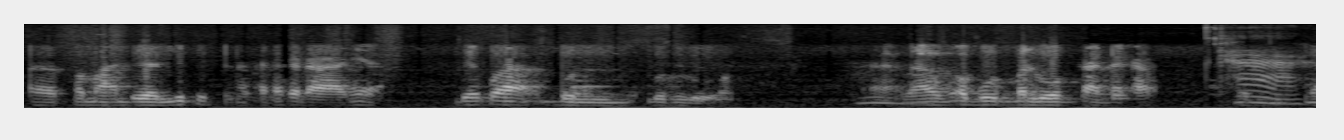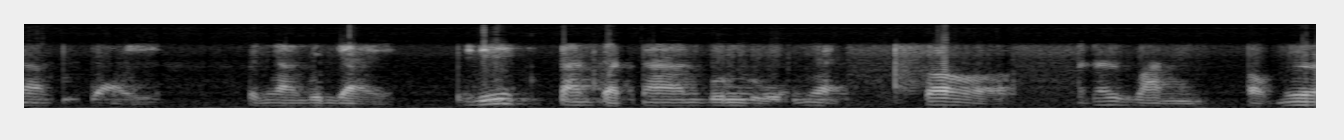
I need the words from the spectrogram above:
เอ่อประมาณเดือนมิถุนายนกรกฎาเนี่ย เรียกว่าบุญบุญหลวงอ่า เราเอาบุญมารวมกันนะครับค่ะเป็นงานบุญใหญ่เป็นงานบุญใหญ่ ทีนี้การจัดงานบุญหลวงเนี่ย ก็ได้วันต่อเมื่อ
